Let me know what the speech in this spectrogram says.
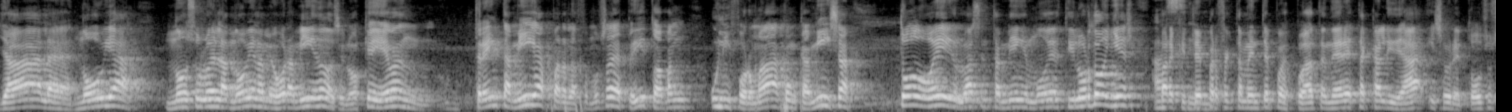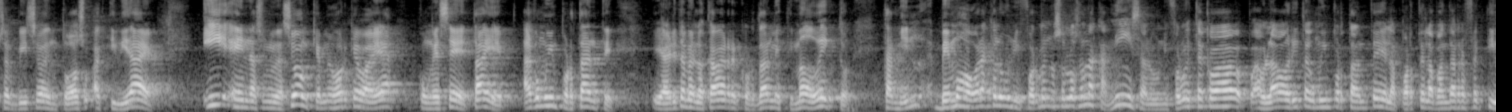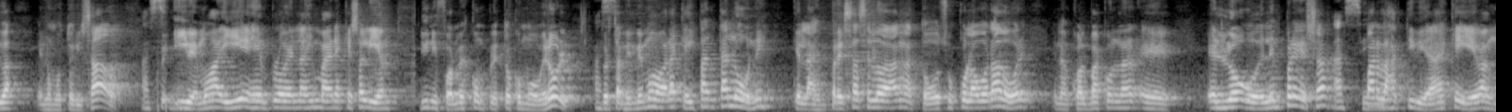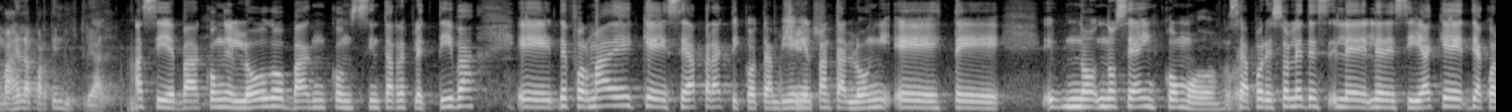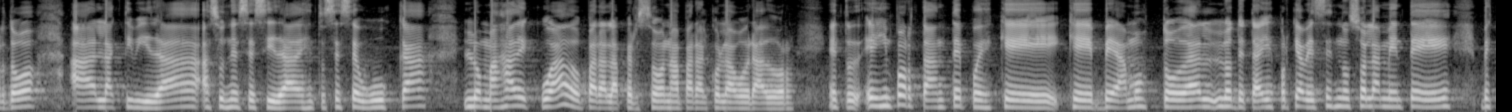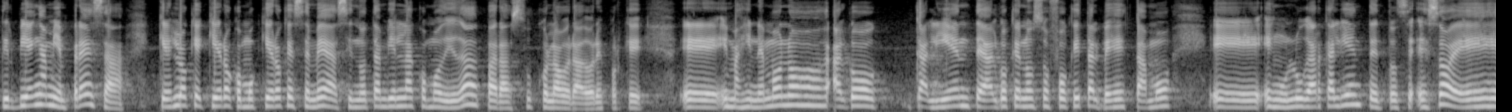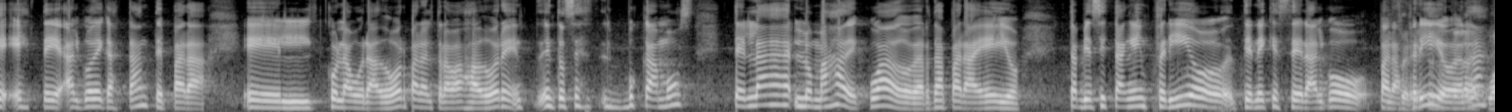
ya las novias, no solo es la novia la mejor amiga, sino que llevan 30 amigas para la famosa despedida, todas van uniformadas con camisa. Todo ello lo hacen también en modo de estilo Ordóñez para que usted perfectamente pues, pueda tener esta calidad y sobre todo su servicio en todas sus actividades. Y en la sublimación, que es mejor que vaya con ese detalle. Algo muy importante, y ahorita me lo acaba de recordar mi estimado Héctor, también vemos ahora que los uniformes no solo son la camisa, los uniformes, usted acaba, hablaba ahorita muy importante de la parte de la banda reflectiva en los motorizados. Y vemos ahí ejemplos en las imágenes que salían de uniformes completos como overall. Pero también vemos ahora que hay pantalones que las empresas se lo dan a todos sus colaboradores, en la cual va con la... Eh, el logo de la empresa para las actividades que llevan más en la parte industrial. Así es, va con el logo, van con cinta reflectiva, eh, de forma de que sea práctico también el pantalón. este no, sea incómodo. O sea, por eso le, le, decía que de acuerdo a la actividad, a sus necesidades, entonces se busca lo más adecuado para la persona, para el colaborador. Entonces es importante pues que, que veamos todos los detalles, porque a veces no solamente es vestir bien a mi empresa, qué es lo que quiero, cómo quiero que se vea, sino también la comodidad para sus colaboradores, porque eh, imaginémonos algo caliente, algo que nos sofoque y tal vez estamos eh, en un lugar caliente. Entonces, eso es este, algo desgastante para el colaborador, para el trabajador. Entonces, buscamos tela lo más adecuado, ¿verdad? Para ello. También si están en frío, tiene que ser algo para frío, ¿verdad?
